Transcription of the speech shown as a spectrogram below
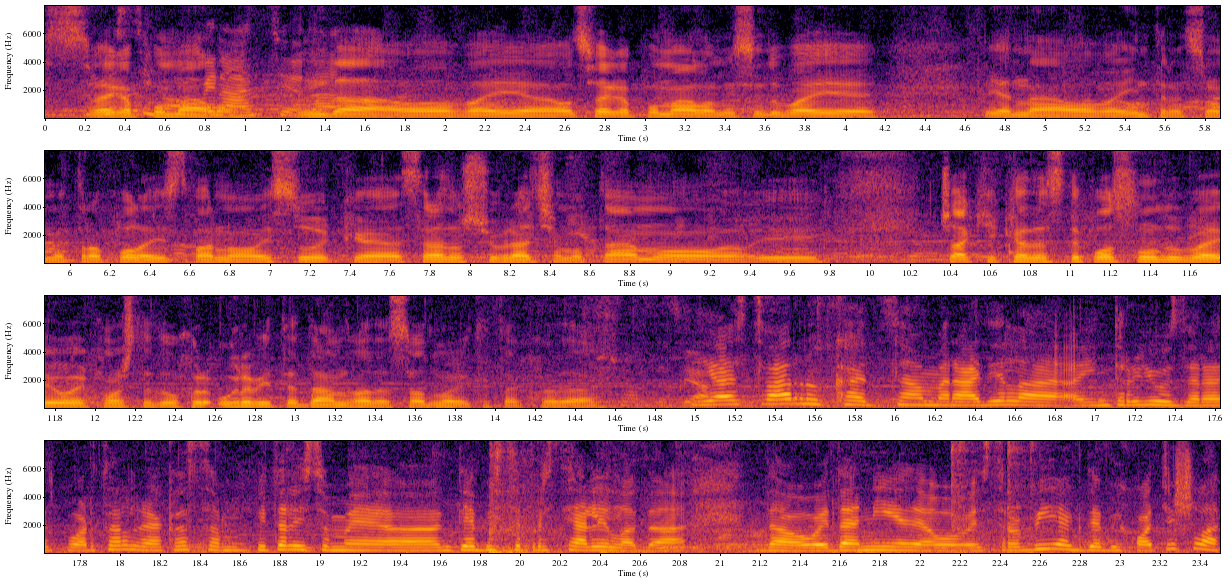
svega pomalo. da. Da, ovaj, e, od svega pomalo. Mislim, Dubaj je jedna ovaj, internacionalna metropola i stvarno ovaj, se uvek e, s radošću vraćamo tamo i čak i kada ste poslovno u Dubaju uvek možete da ugrabite dan, dva da se odmorite, tako da... Ja stvarno kad sam radila intervju za Red Portal, rekla sam, pitali su me e, gde bih se preselila da, da, ovaj, da nije ovaj, Srbija, gde bih otišla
